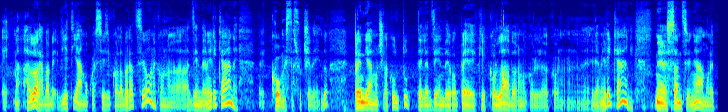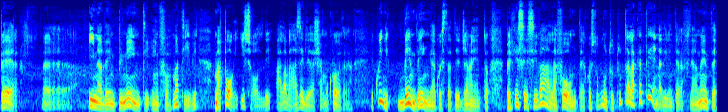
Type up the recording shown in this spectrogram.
Eh, ma allora, vabbè, vietiamo qualsiasi collaborazione con aziende americane, eh, come sta succedendo, prendiamocela con tutte le aziende europee che collaborano col, con gli americani, eh, sanzioniamole per eh, inadempimenti informativi, ma poi i soldi alla base li lasciamo correre. E quindi ben venga questo atteggiamento, perché se si va alla fonte, a questo punto tutta la catena diventerà finalmente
